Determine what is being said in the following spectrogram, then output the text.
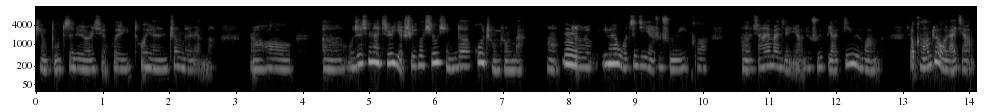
挺不自律，而且会拖延症的人嘛。然后，嗯，我觉得现在其实也是一个修行的过程中吧。嗯，就是因为我自己也是属于一个，嗯，像艾玛姐一样，就属于比较低欲望的。就可能对我来讲，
